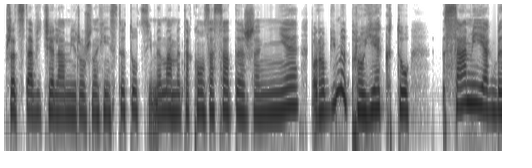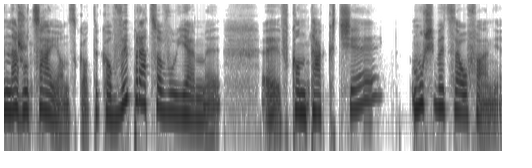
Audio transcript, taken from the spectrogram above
przedstawicielami różnych instytucji. My mamy taką zasadę, że nie robimy projektu sami jakby narzucając go, tylko wypracowujemy e, w kontakcie. Musi być zaufanie.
